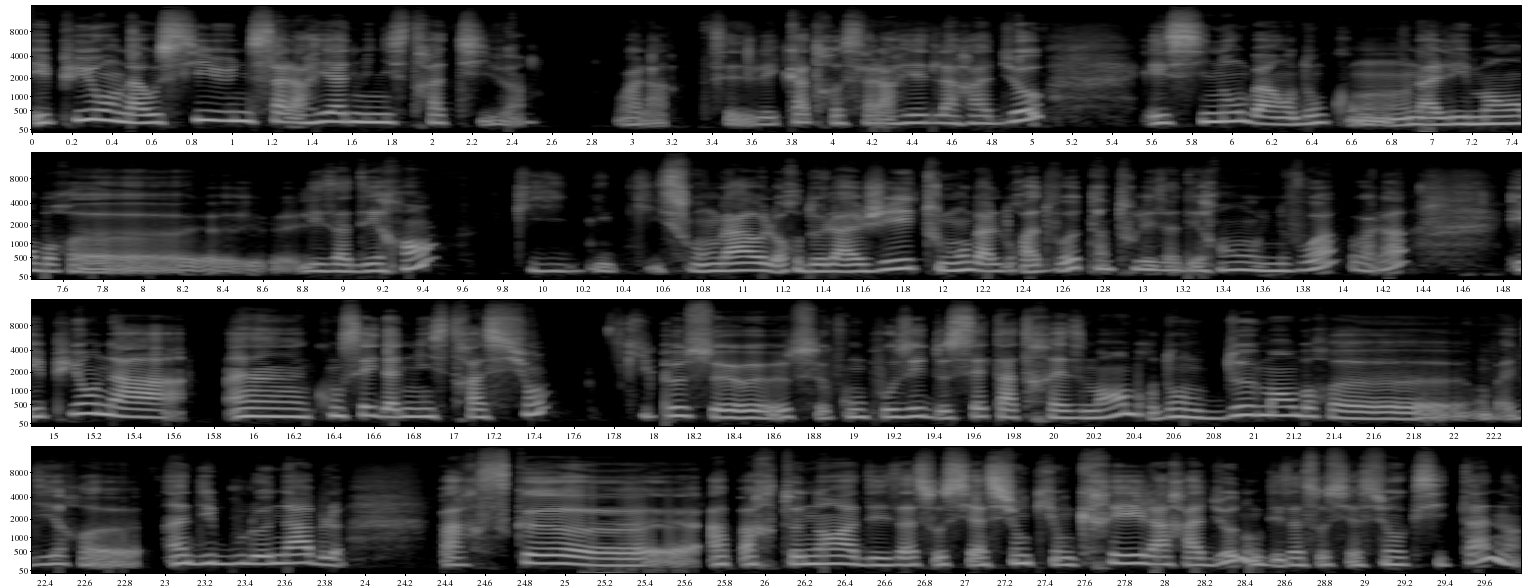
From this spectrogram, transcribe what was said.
Et puis, on a aussi une salariée administrative. Voilà, c'est les quatre salariés de la radio. Et sinon, ben, donc, on a les membres, euh, les adhérents. Qui, sont là lors de l'AG, tout le monde a le droit de vote, hein, tous les adhérents ont une voix, voilà. Et puis on a un conseil d'administration qui peut se, composer de 7 à 13 membres, dont deux membres, euh, on va dire, euh, indéboulonnables parce que appartenant à des associations qui ont créé la radio, donc des associations occitanes,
